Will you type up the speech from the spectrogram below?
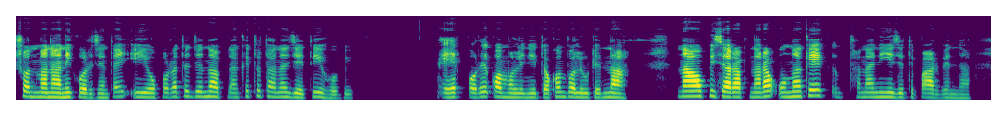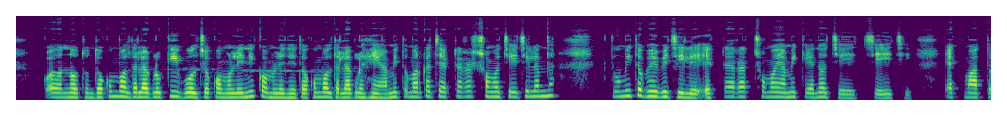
সম্মানহানি করেছেন। তাই এই অপরাধের জন্য আপনাকে তো থানায় যেতেই হবে। এরপরে কমলিনী তখন বলে ওঠে, "না, না অফিসার আপনারা ওনাকে থানায় নিয়ে যেতে পারবেন না।" নতুন তখন বলতে লাগল, "কি বলছো কমলিনী?" কমলিনী তখন বলতে লাগল, "হ্যাঁ, আমি তোমার কাছে একটা সময় চেয়েছিলাম না? তুমি তো ভেবেছিলে একটা রাত সময় আমি কেন চেয়ে চেয়েছি? একমাত্র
